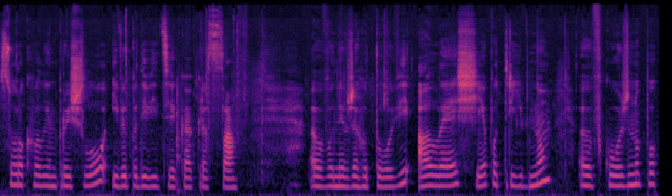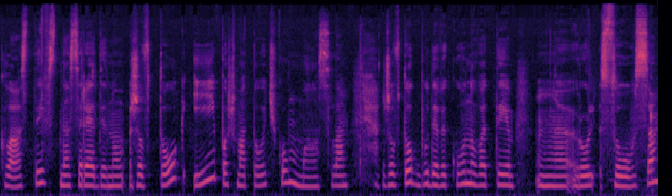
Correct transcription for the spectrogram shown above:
40 хвилин пройшло, і ви подивіться, яка краса. Е, Вони вже готові, але ще потрібно е, в кожну покласти на середину жовток і по шматочку масла. Жовток буде виконувати роль соуса.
